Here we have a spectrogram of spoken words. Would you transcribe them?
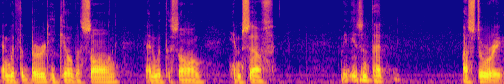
and with the bird he killed the song, and with the song himself. I mean, isn't that a story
